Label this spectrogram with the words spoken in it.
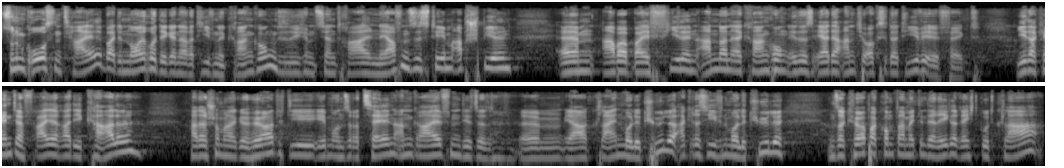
Zu einem großen Teil bei den neurodegenerativen Erkrankungen, die sich im zentralen Nervensystem abspielen, aber bei vielen anderen Erkrankungen ist es eher der antioxidative Effekt. Jeder kennt ja freie Radikale, hat er schon mal gehört, die eben unsere Zellen angreifen, diese ähm, ja, kleinen Moleküle, aggressiven Moleküle. Unser Körper kommt damit in der Regel recht gut klar,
